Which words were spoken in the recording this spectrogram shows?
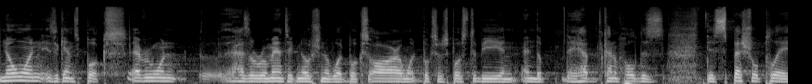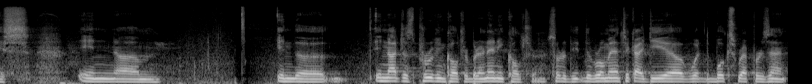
no one is against books. Everyone uh, has a romantic notion of what books are and what books are supposed to be, and and the, they have kind of hold this this special place in um, in the in not just Peruvian culture, but in any culture, sort of the, the romantic idea of what the books represent.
